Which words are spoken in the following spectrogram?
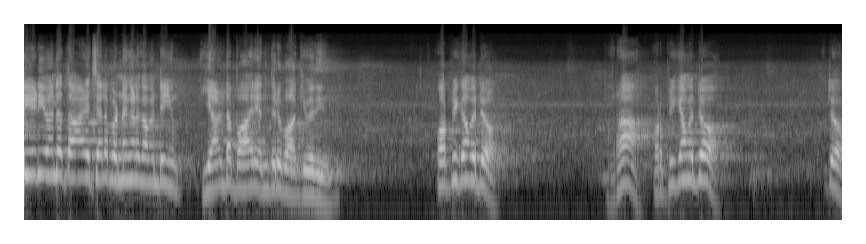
വീഡിയോന്റെ താഴെ ചില പെണ്ണുങ്ങൾ കമന്റ് ചെയ്യും ഇയാളുടെ ഭാര്യ എന്തൊരു ഭാഗ്യവതി. ഉറപ്പിക്കാൻ പറ്റുമോ പറ ഉറപ്പിക്കാൻ പറ്റുമോ പറ്റുമോ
